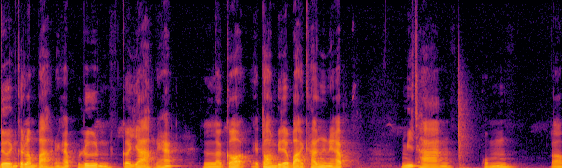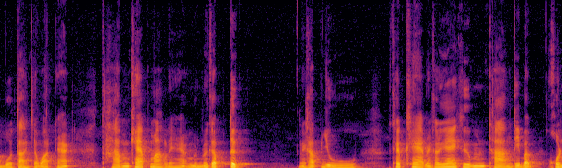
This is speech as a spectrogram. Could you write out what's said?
เดินก็ลำบากนะครับ รื่นก็ยากนะฮะ แล้วก็ไอ้ตอนบิณฑบาตครั้งหนึ่งนะครับ มีทางผม เอ่อบวต่างจังหวัดนะฮะทางแคบมากเลยฮะเหมือนเหมือนกับตึกนะครับ อยู่แคบๆนะครับง่ายๆคือมันทางที่แบบคน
